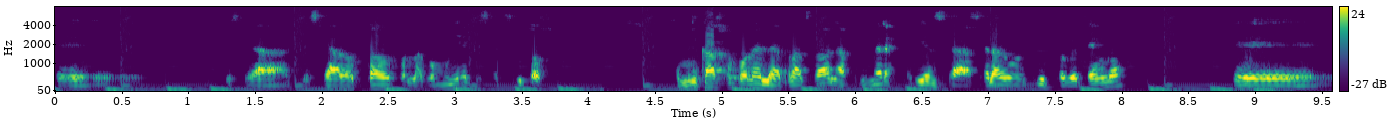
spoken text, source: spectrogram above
eh, que, sea, que sea adoptado por la comunidad y que sea exitoso. En mi caso, ponerle razón, la primera experiencia de hacer algo en cripto que tengo. Eh,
